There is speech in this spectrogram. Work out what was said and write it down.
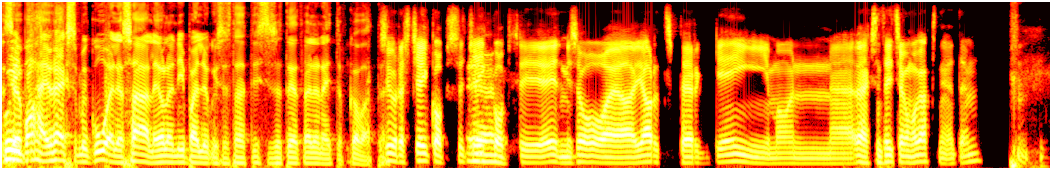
kui... see vahe üheksakümne kuuel ja sajal ei ole nii palju, kui see statistiliselt tegelikult välja näitab ka vaata. kusjuures Jacobs, Jacobsi eelmise hooaja yards per game on äh, üheksakümmend seitse koma kaks, nii et jah hmm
